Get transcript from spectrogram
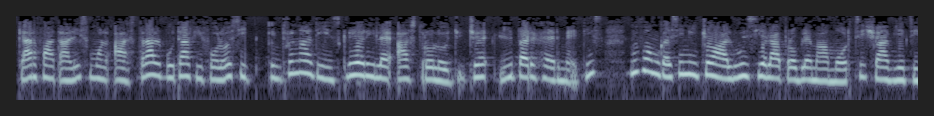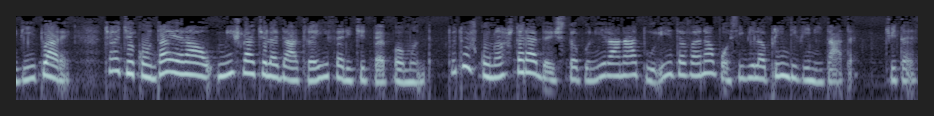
Chiar fatalismul astral putea fi folosit. Într-una din scrierile astrologice, Liber Hermetis, nu vom găsi nicio aluzie la problema morții și a vieții viitoare. Ceea ce conta erau mijloacele de a trăi fericit pe pământ. Totuși, cunoașterea, deci stăpânirea naturii, devenea posibilă prin divinitate. Citez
